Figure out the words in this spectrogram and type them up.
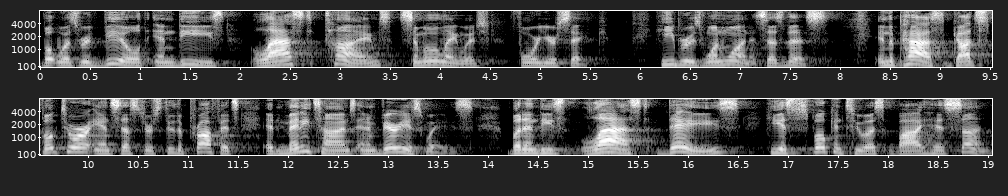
but was revealed in these last times, similar language, for your sake." Hebrews 1:1. It says this. In the past, God spoke to our ancestors through the prophets at many times and in various ways. But in these last days, he has spoken to us by his Son.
